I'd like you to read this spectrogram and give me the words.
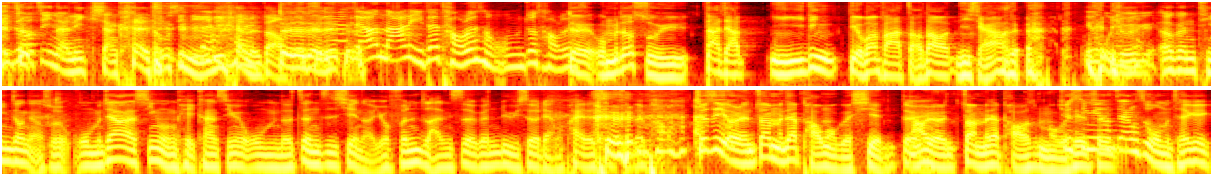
你只要进来，你想看的东西，你一定看得到。对对对。只要哪里在讨论什么，我们就讨论。对，我们都属于大家，你一定有办法找到你想要的。因为我觉得 要跟听众讲说，我们家的新闻可以看，是因为我们的政治线啊，有分蓝色跟绿色两派的在跑，就是有人专门在跑某个线，然后有人专门在跑什么。就是因为这样子，我们才可以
